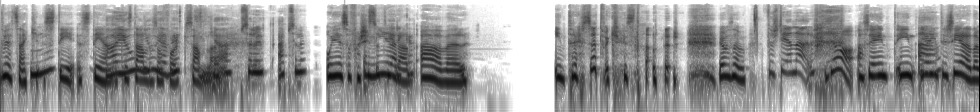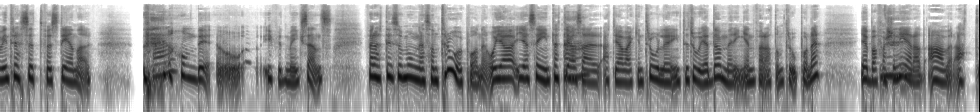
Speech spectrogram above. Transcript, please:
Du vet, så här Mm. ste, stenkristaller som jag folk vet. samlar. Ja, absolut, absolut. Och jag är så fascinerad Esoterika. över intresset för kristaller. Jag var så här, För stenar. Ja, alltså jag är, inte, in, jag är intresserad av intresset för stenar. Ja. Om det, oh, if it makes sense. För att det är så många som tror på det. Och jag, jag säger inte att jag, Ja. så här, att jag varken tror eller inte tror. Jag dömer ingen för att de tror på det. Jag är bara fascinerad över att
